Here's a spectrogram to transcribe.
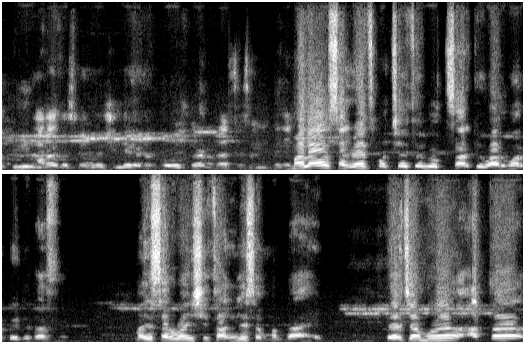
तुम्ही नाराज असल्यामुळे शिंदे गटात प्रवेश करणार असं सांगितलं जातं. मला सगळ्याच पक्षाचे लोक सारखे वारंवार भेटत असतात. माझे सर्वांशी चांगले संबंध आहेत. त्याच्यामुळं आता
